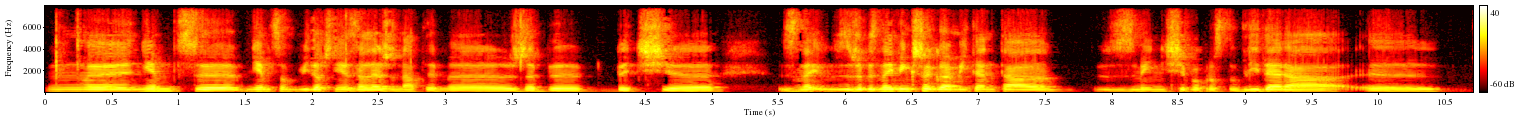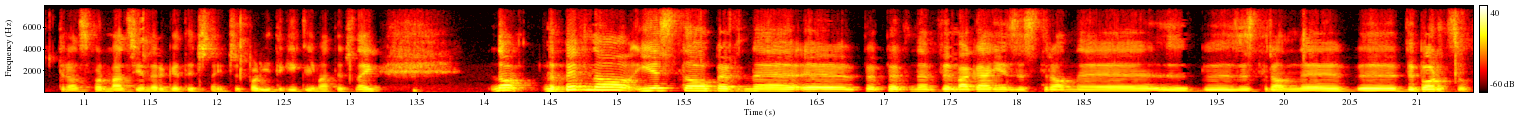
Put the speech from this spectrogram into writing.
Mm, Niemcy, Niemcom widocznie zależy na tym, żeby być żeby z największego emitenta zmienić się po prostu w lidera y, transformacji energetycznej czy polityki klimatycznej. No, na pewno jest to pewne, y, pewne wymaganie ze strony, y, ze strony wyborców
